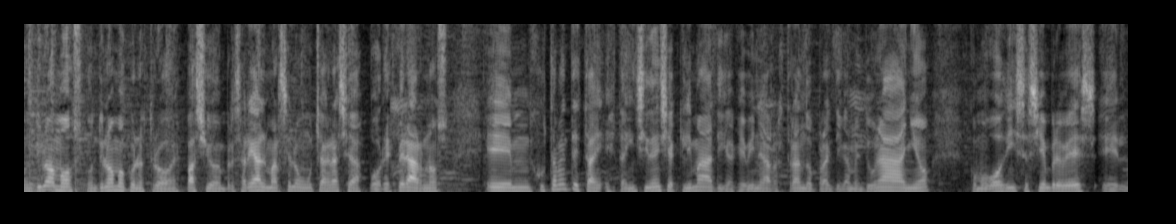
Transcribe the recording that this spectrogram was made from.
Continuamos, continuamos con nuestro espacio empresarial. Marcelo, muchas gracias por esperarnos. Eh, justamente esta, incidencia climática que viene arrastrando prácticamente un año, como vos dices, siempre ves el,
